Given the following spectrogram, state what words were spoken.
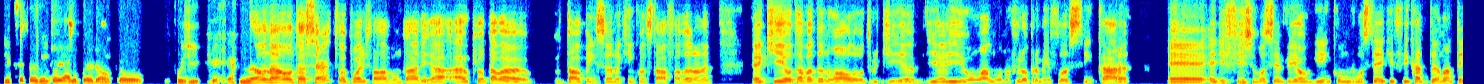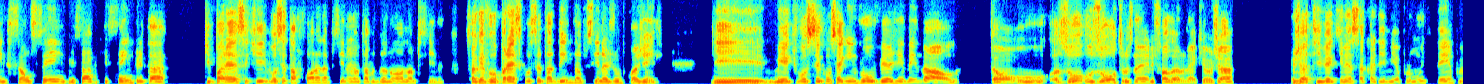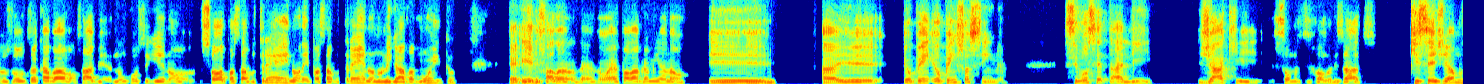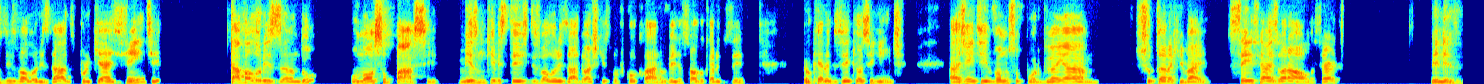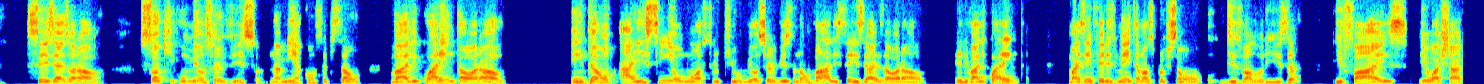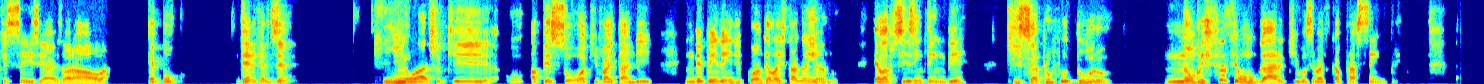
E que você perguntou, Iago, perdão, que eu fugi. não, não, tá certo, pode falar à vontade. A, a, o que eu tava, eu tava pensando aqui enquanto estava falando, né? É que eu tava dando aula outro dia e aí um aluno virou para mim e falou assim, cara, é, é difícil você ver alguém como você que fica dando atenção sempre, sabe? Que sempre tá que parece que você tá fora da piscina, né? eu tava dando aula na piscina. Só que ele falou, parece que você tá dentro da piscina junto com a gente. E meio que você consegue envolver a gente dentro da aula. Então, o, os, os outros, né, ele falando, né, que eu já eu já tive aqui nessa academia por muito tempo e os outros acabavam, sabe, não conseguia, só passava o treino, nem passava o treino, não ligava muito. É, ele falando, né, não é palavra minha, não. E aí eu, eu penso assim, né, se você tá ali, já que somos desvalorizados, que sejamos desvalorizados porque a gente tá valorizando o nosso passe, mesmo que ele esteja desvalorizado. Eu acho que isso não ficou claro. Veja só o que eu quero dizer. Eu quero dizer que é o seguinte: a gente, vamos supor, ganha, chutando aqui, vai, seis reais hora aula, certo? Beleza, seis reais hora aula. Só que o meu serviço, na minha concepção, vale 40 hora aula. Então, aí sim eu mostro que o meu serviço não vale seis reais a hora aula, ele vale 40. Mas infelizmente a nossa profissão desvaloriza e faz eu achar que seis reais hora aula é pouco. Entende o que eu quero dizer? Sim. Eu acho que a pessoa que vai estar tá ali, independente de quanto ela está ganhando, ela precisa entender que isso é para o futuro. Não precisa ser um lugar que você vai ficar para sempre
